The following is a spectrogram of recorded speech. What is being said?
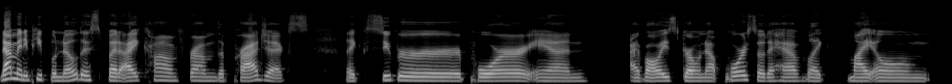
not many people know this but I come from the projects like super poor and I've always grown up poor so to have like my own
